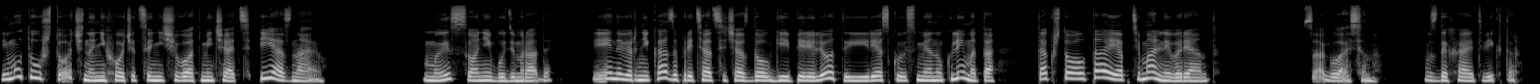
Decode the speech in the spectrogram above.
Ему-то уж точно не хочется ничего отмечать, я знаю. Мы с Соней будем рады. Ей наверняка запретят сейчас долгие перелеты и резкую смену климата, так что Алтай — оптимальный вариант. Согласен, вздыхает Виктор.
